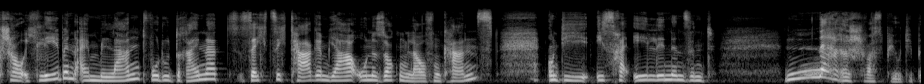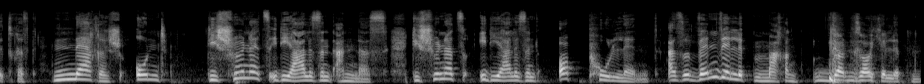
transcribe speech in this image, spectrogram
schau, ich lebe in einem Land, wo du 360 Tage im Jahr ohne Socken laufen kannst. Und die Israelinnen sind närrisch, was Beauty betrifft. Närrisch. Und die Schönheitsideale sind anders. Die Schönheitsideale sind opulent. Also wenn wir Lippen machen, dann solche Lippen.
